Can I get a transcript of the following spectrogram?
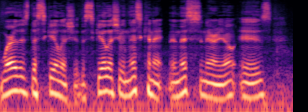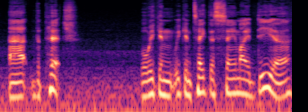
Where is the skill issue? The skill issue in this connect, in this scenario is at the pitch. Well, we can we can take the same idea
